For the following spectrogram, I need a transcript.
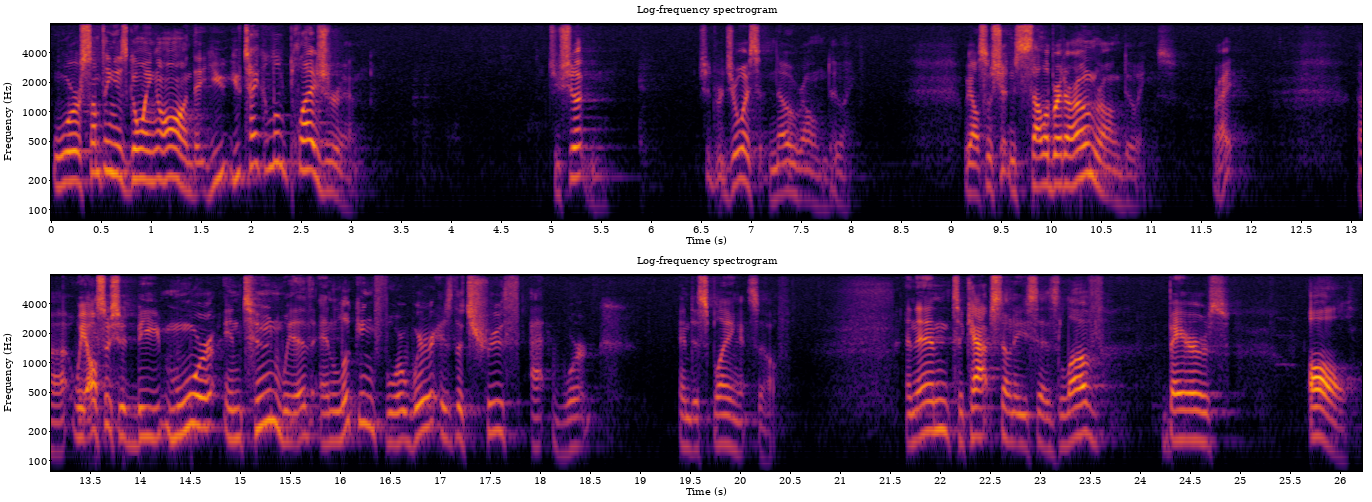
or something is going on that you, you take a little pleasure in. But you shouldn't. You should rejoice at no wrongdoing. We also shouldn't celebrate our own wrongdoings, right? Uh, we also should be more in tune with and looking for where is the truth at work and displaying itself. And then to capstone, he says, Love bears all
